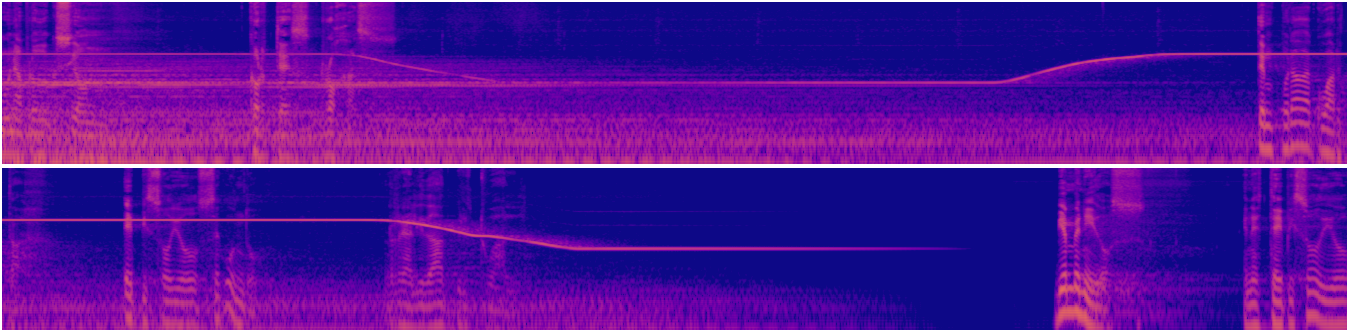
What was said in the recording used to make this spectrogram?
Una producción Cortés Rojas. Temporada cuarta, episodio segundo, realidad virtual. Bienvenidos. En este episodio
